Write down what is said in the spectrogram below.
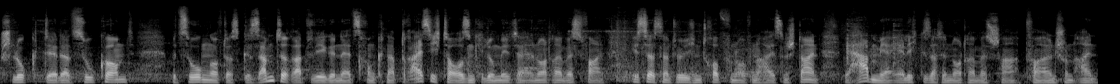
Schluck, der dazukommt. Bezogen auf das gesamte Radwegenetz von knapp 30.000 Kilometer in Nordrhein-Westfalen ist das natürlich ein Tropfen auf einen heißen Stein. Wir haben ja ehrlich gesagt in Nordrhein-Westfalen schon ein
